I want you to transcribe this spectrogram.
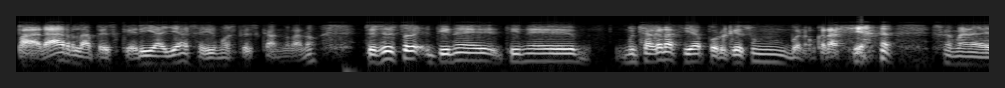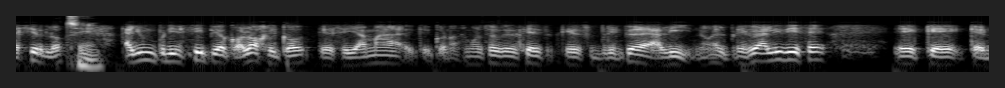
parar la pesquería ya, seguimos pescándola, ¿no? Entonces esto tiene, tiene mucha gracia porque es un, bueno, gracia, es una manera de decirlo. Hay un principio ecológico que se llama, que conocemos todos, que es, que es el principio de Ali, ¿no? El principio de Ali dice eh, que, que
